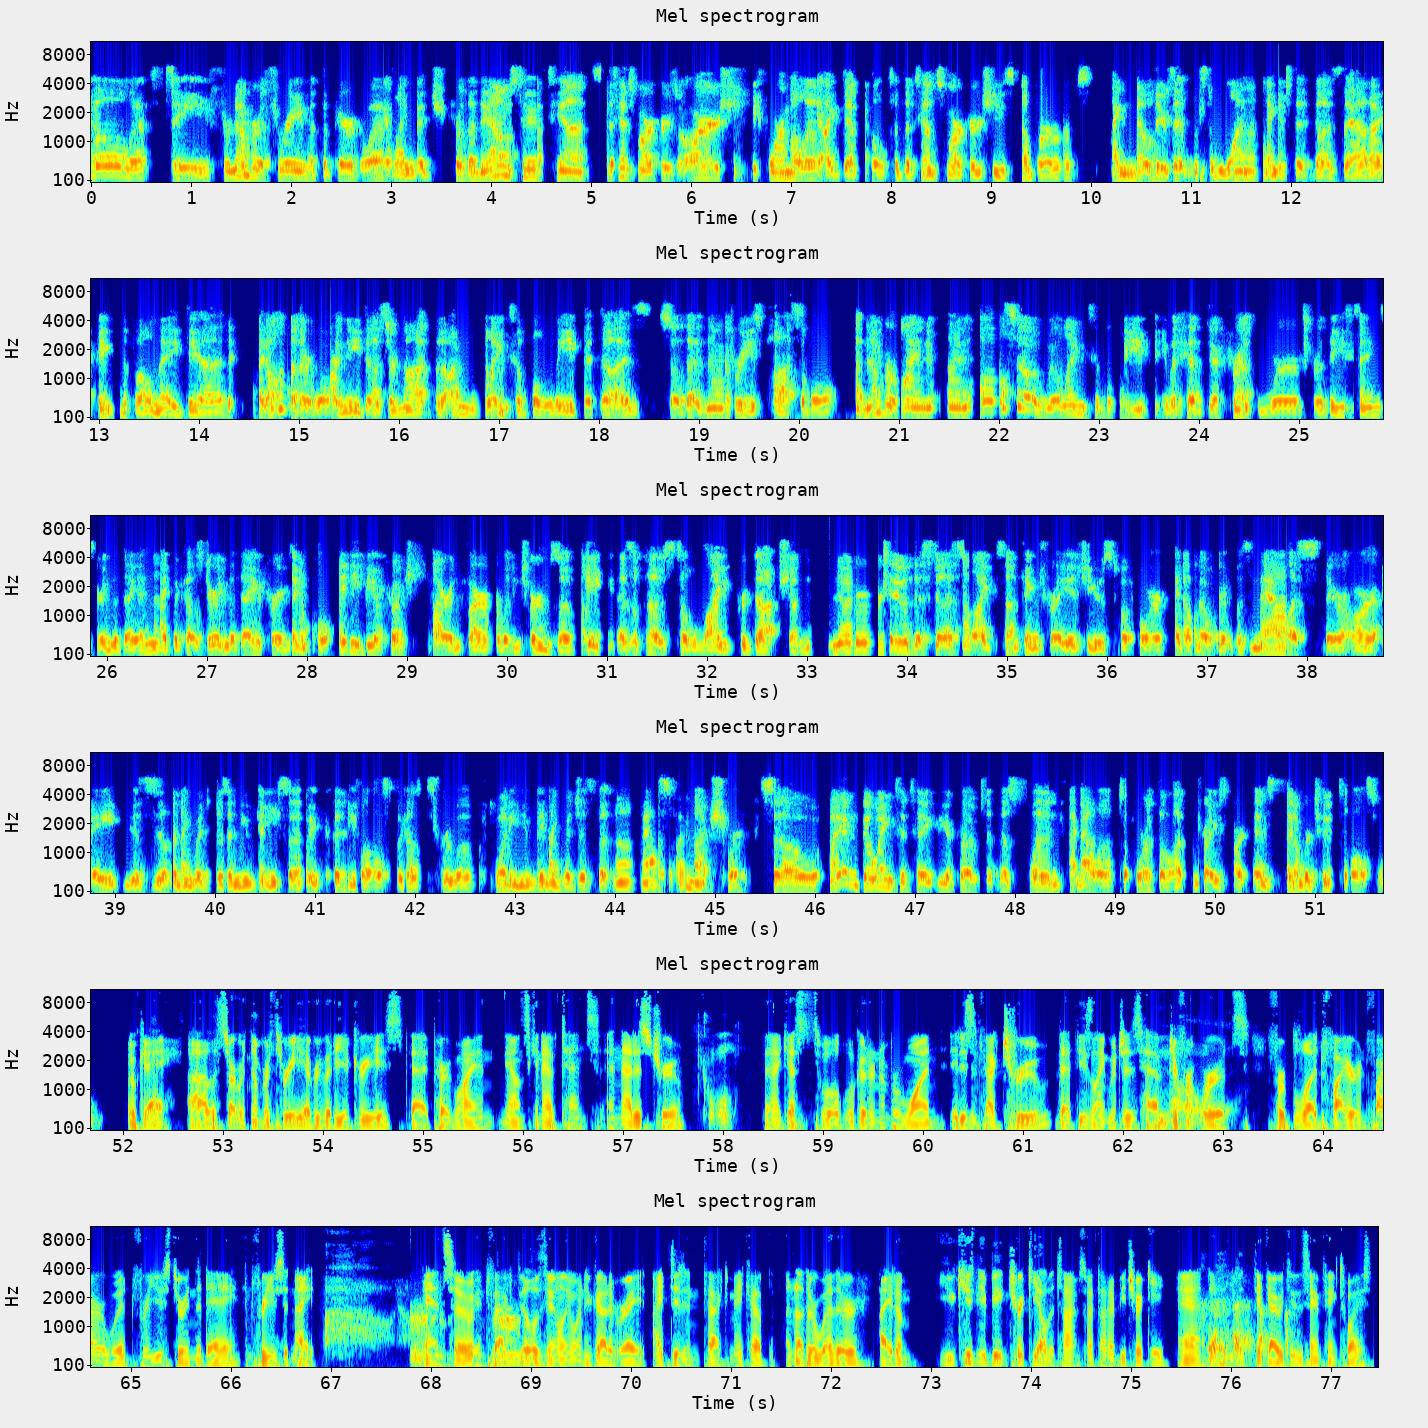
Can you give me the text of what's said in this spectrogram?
Well, let's see. For number three with the Paraguayan language, for the nouns to have tense, the tense markers are should be formally identical to the tense markers used in verbs. I know there's at least one language that does that. I think Navome did. I don't know whether Guarani does or not, but I'm willing to believe it does. So that number three is possible. Uh, number one, I'm also willing to believe that you would have different words for these things during the day and night because during the day, for example, maybe be approached fire and firewood in terms of cooking as opposed to light production. Number two, this does sound like something Trey has used before. I don't know if it was malice. There are eight gazillion languages in New Guinea, so it could be false because it's true of 20 New Guinea languages, but not malice. I'm not sure. So I am going to take the approach that this was in fact malice aforethought on Trey's part and say number two is the false one. Okay, uh, let's start with number three. Everybody agrees that Paraguayan nouns can have tense, and that is true. Cool. Then I guess we'll we'll go to number one. It is in fact true that these languages have No. different words for blood, fire, and firewood for use during the day and for use at night. And so, in fact, Bill is the only one who got it right. I did, in fact, make up another weather item. You accuse me of being tricky all the time, so I thought I'd be tricky, and uh, you didn't think I would do the same thing twice.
